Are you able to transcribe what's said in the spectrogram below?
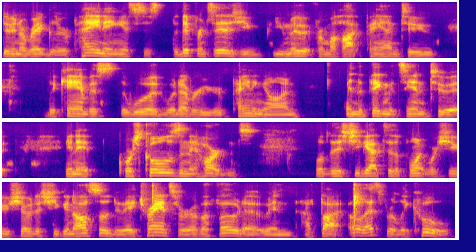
doing a regular painting. It's just the difference is you you move it from a hot pan to the canvas, the wood, whatever you're painting on, and the pigment's into it, and it of course cools and it hardens. Well, this she got to the point where she showed us you can also do a transfer of a photo, and I thought, oh, that's really cool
